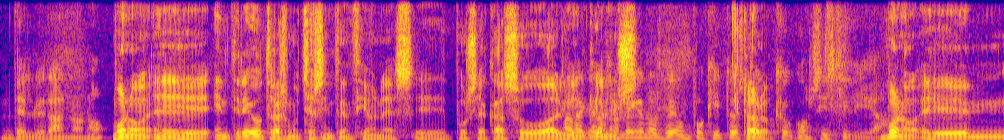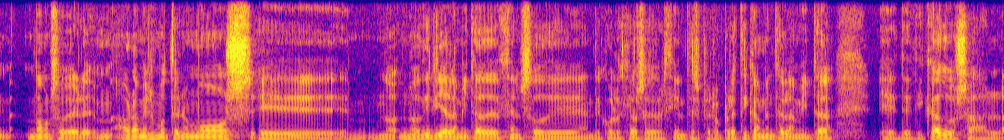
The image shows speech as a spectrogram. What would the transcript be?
del verano. ¿no? Bueno, eh, entre otras muchas intenciones. Eh, por si acaso alguien para que, que la nos... gente que nos vea un poquito, ¿esto qué consistiría? Bueno, vamos a ver, ahora mismo tenemos, no, diría la mitad del censo de, de colegiados ejercientes, pero prácticamente la mitad dedicados al,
